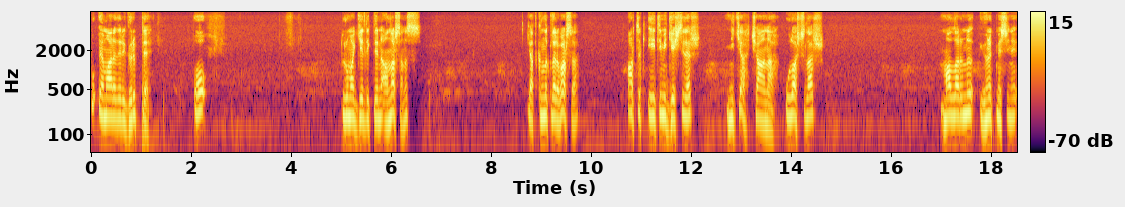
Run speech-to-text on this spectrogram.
Bu emareleri görüp de o duruma geldiklerini anlarsanız yatkınlıkları varsa artık eğitimi geçtiler, nikah çağına ulaştılar, mallarını yönetmesini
